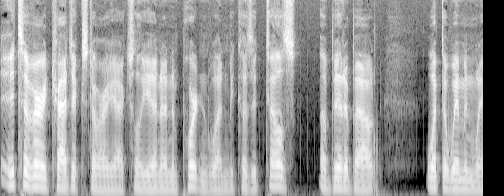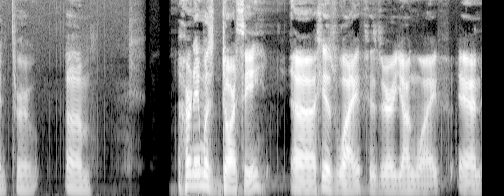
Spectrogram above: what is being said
it's a very tragic story, actually, and an important one because it tells a bit about what the women went through. Um, her name was Dorothy, uh, his wife, his very young wife, and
